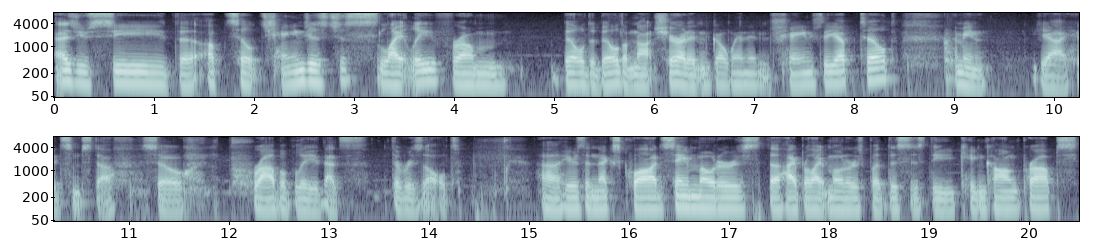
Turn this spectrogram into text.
as you see, the up tilt changes just slightly from build to build. I'm not sure. I didn't go in and change the up tilt. I mean, yeah, I hit some stuff, so probably that's the result. Uh, here's the next quad, same motors, the Hyperlite motors, but this is the King Kong props.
